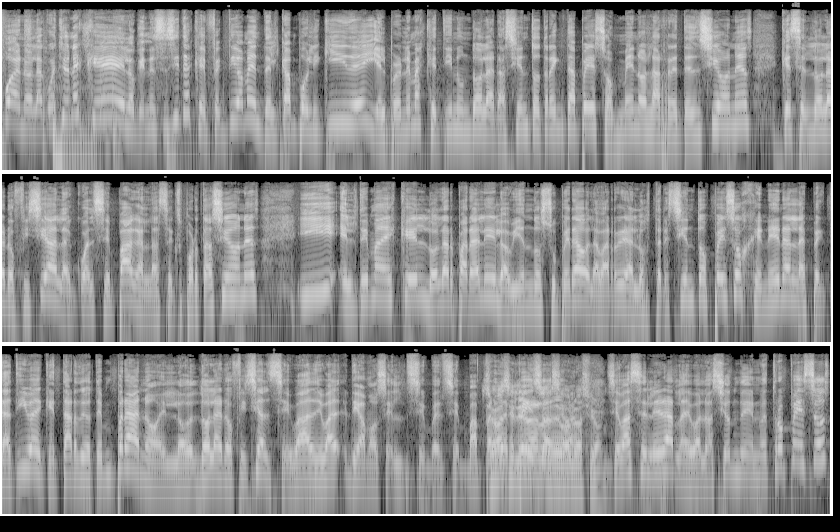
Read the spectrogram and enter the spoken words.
Bueno, la cuestión es que lo que necesita es que efectivamente el campo liquide y el problema es que tiene un dólar a 130 pesos menos las retenciones, que es el dólar oficial al cual se pagan las exportaciones. Y el tema es que el dólar paralelo, habiendo superado la barrera de los 300 pesos, generan la expectativa de que tarde o temprano el dólar oficial se va a, digamos, se, va a perder acelerar la devaluación. Se va, a acelerar la devaluación de nuestros pesos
